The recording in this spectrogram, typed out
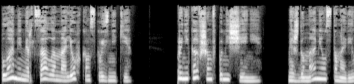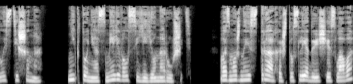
Пламя мерцало на легком сквозняке, проникавшем в помещение. Между нами установилась тишина. Никто не осмеливался ее нарушить возможно, из страха, что следующие слова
